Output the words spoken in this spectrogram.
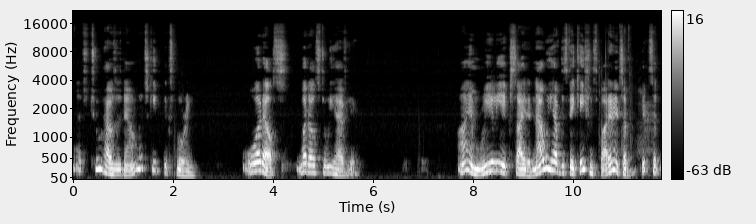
That's two houses down. Let's keep exploring. What else? What else do we have here? I am really excited. Now we have this vacation spot and it's a it's a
